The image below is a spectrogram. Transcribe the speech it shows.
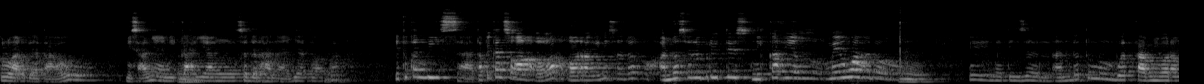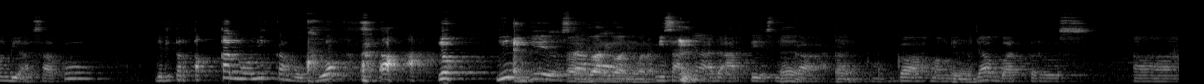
keluarga tahu. Misalnya nikah Hmm. yang sederhana aja atau apa. Itu kan bisa, tapi kan seolah-olah orang ini sadar, oh Anda selebritis, nikah yang mewah dong. Hmm. Eh netizen, Anda tuh membuat kami orang biasa tuh jadi tertekan mau nikah, goblok. Loh, gini Gil, sekarang gimana, gimana, gimana? misalnya ada artis nikah, Hmm, kan, megah, manggil pejabat, terus eh,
